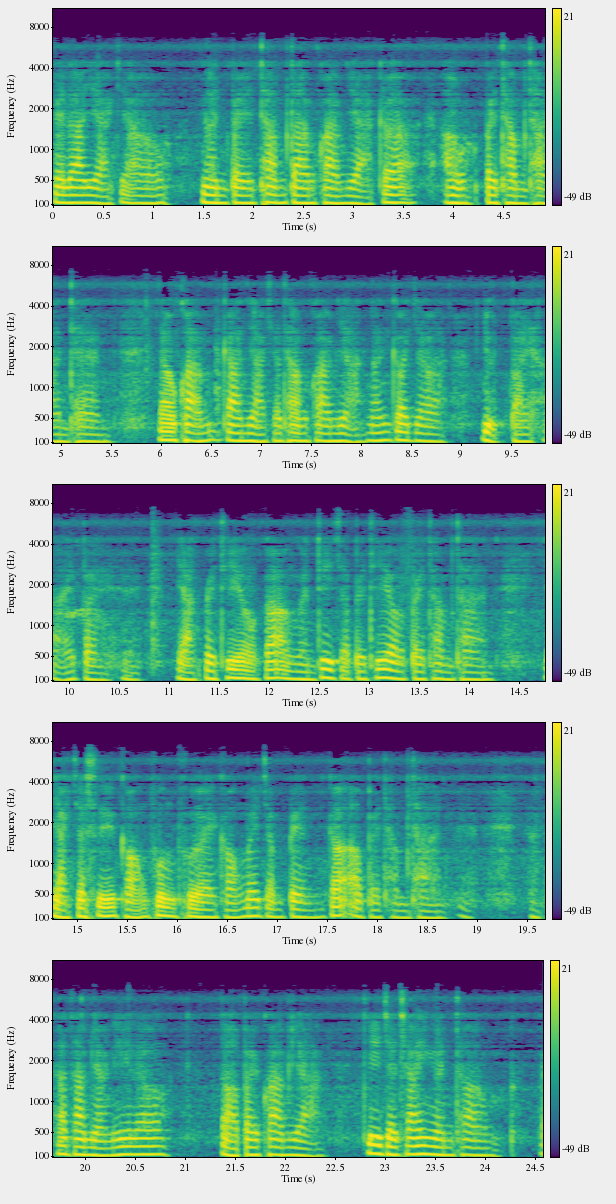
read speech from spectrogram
เวลาอยากจะเอาเงินไปทำตามความอยากก็เอาไปทำทานแทน แล้วความการอยากจะทำความอยากนั้นก็จะหยุดไปหายไป อยากไปเที่ยวก็เอาเงินที่จะไปเที่ยวไปทำทาน อยากจะซื้อของฟุ่มเฟือยของไม่จำเป็นก็เอาไปทำทาน ถ้าทำอย่างนี้แล้วต่อไปความอยาก ที่จะใช้เงินทองไป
